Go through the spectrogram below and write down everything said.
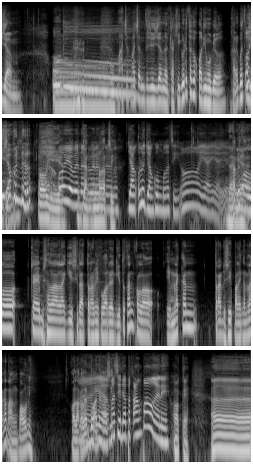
jam. Waduh. Macet-macet 7 jam dan kaki gue ditekuk kalau di mobil. Karena gue Oh tinggi iya bener. Oh iya. Oh iya bener. Jangkung bener, banget bener, sih. Jang, lu jangkung banget sih. Oh iya iya iya. Dan Tapi ya- kalau kayak misalnya lagi silaturahmi keluarga gitu kan kalau Imlek kan tradisi paling kental kan angpau nih. Kalau kalian Nah, tuh ada iya. sih? Masih dapat angpau gak nih? Oke. Eh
